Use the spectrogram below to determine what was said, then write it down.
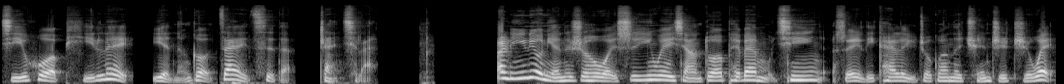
即或疲累，也能够再次的站起来。二零一六年的时候，我是因为想多陪伴母亲，所以离开了宇宙光的全职职位。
